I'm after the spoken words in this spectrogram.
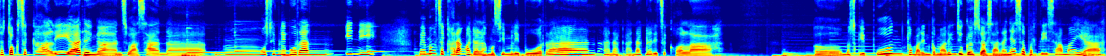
Cocok sekali ya dengan suasana hmm, musim liburan ini Memang sekarang adalah musim liburan anak-anak dari sekolah. Uh, meskipun kemarin-kemarin juga suasananya seperti sama ya.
